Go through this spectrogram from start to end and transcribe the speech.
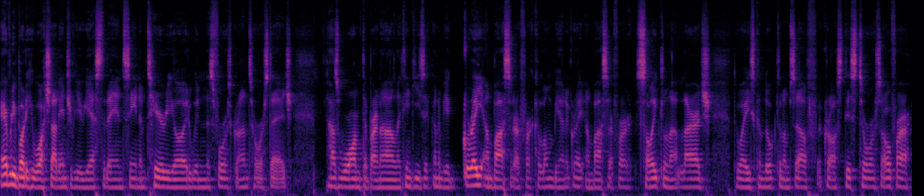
everybody who watched that interview yesterday and seen him teary eyed winning his first Grand Tour stage has warmed to Bernal. And I think he's going to be a great ambassador for Colombia and a great ambassador for cycling at large, the way he's conducted himself across this tour so far.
